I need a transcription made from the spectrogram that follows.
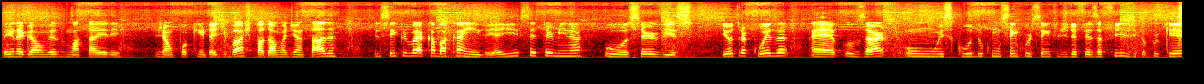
Bem legal mesmo matar ele já um pouquinho daí de baixo para dar uma adiantada. Ele sempre vai acabar caindo e aí você termina o serviço. E outra coisa é usar um escudo com 100% de defesa física, porque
